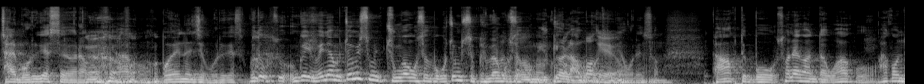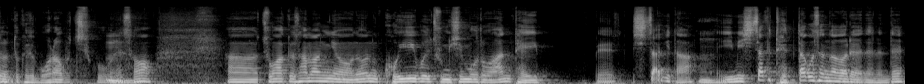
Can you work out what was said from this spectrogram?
잘 모르겠어요라고 하고 뭐 했는지 모르겠어. 근데 은근히 왜냐면 좀 있으면 중간고사 보고 좀 있으면 교양고사 그렇죠. 보면 6개월 그거 나오거든요. 그래서 방학 때 뭐 선행한다고 하고 학원들은 또 계속 몰아붙이고 음. 그래서 아, 중학교 3학년은 고입을 중심으로 한 대입의 시작이다. 음. 이미 시작이 됐다고 생각을 해야 되는데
